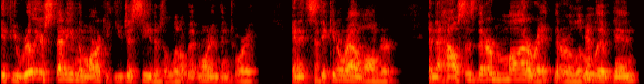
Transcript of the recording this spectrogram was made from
if you really are studying the market, you just see there's a little bit more inventory and it's yeah. sticking around longer. And the houses that are moderate, that are a little yeah. lived in,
